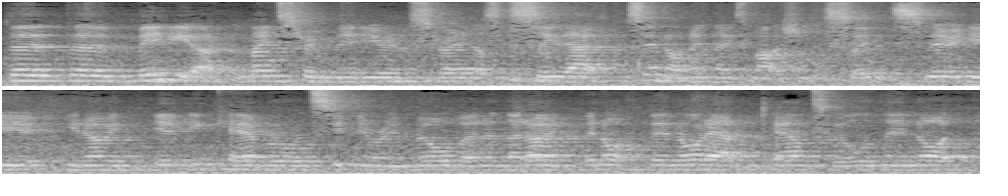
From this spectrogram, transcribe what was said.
the, the media, the mainstream media in Australia doesn't see that because they're not in these marginal seats. They're here, you know, in, in Canberra or in Sydney or in Melbourne, and they don't, they're not, they're not out in Townsville, and they're not,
